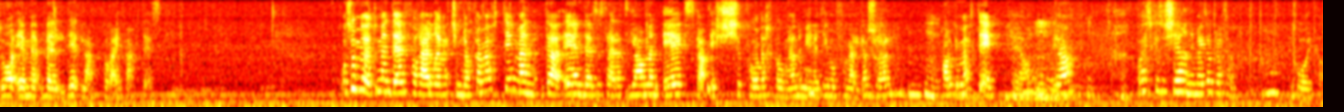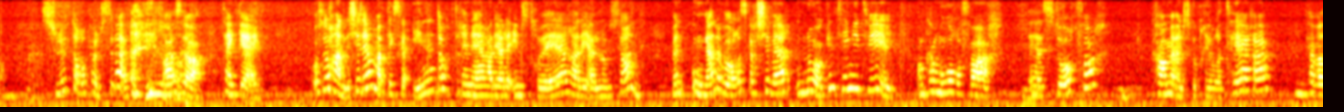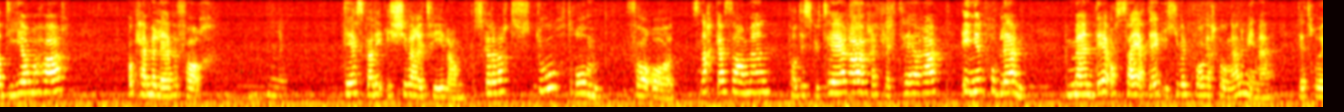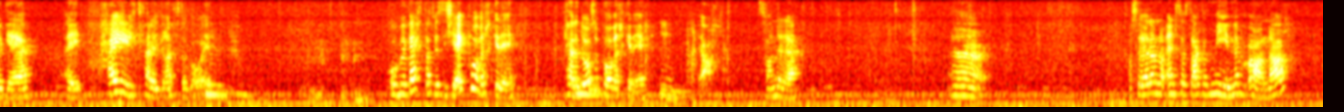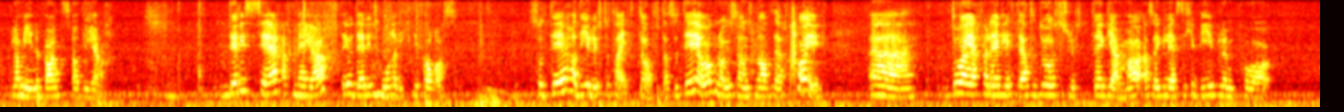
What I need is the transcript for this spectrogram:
Da er vi veldig langt på vei, faktisk. Og så møter vi en del foreldre jeg vet ikke om dere har møtt dem, men det er en del som sier at ja, men jeg skal ikke påvirke ungene mine. De må få velge sjøl. Har dere møtt dem? Ja. ja. Og vet du hva som skjer inni meg? Da blir sånn Slutt å pølse det. Altså, tenker jeg. Og så handler ikke det om at jeg skal indoktrinere dem eller instruere dem eller noe sånt. Men ungene våre skal ikke være noen ting i tvil om hva mor og far eh, står for, hva vi ønsker å prioritere, hva verdier vi har og hvem vi lever for. Det skal de ikke være i tvil om. Så skal det være et stort rom for å snakke sammen, for å diskutere, reflektere. Ingen problem. Men det å si at jeg ikke vil påvirke ungene mine, det tror jeg er ei helt feil grøft å gå i. Og vi vet at hvis ikke jeg påvirker dem, hva er det da som påvirker dem? Ja, sånn er det. Og så er det en som har sagt at mine vaner blir mine barns verdier. Det de ser at vi gjør, det er jo det de tror er viktig for oss. Så det har de lyst til å ta etter ofte. Så det er òg noe sånn som av og til Hoi! Eh, da er iallfall jeg litt der at da slutter jeg hjemme. Altså, jeg leser ikke Bibelen på,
